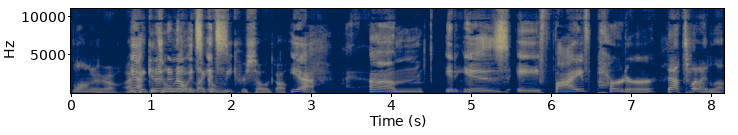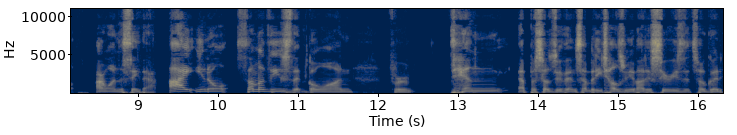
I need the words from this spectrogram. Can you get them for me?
long ago. I Yeah, think it's no, no, only no, it's- like it's- a week or so ago. Yeah. Um it is a five-parter. That's what I love. I want to say that. I, you know, some of these that go on for 10 episodes or then somebody tells me about a series that's so good,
